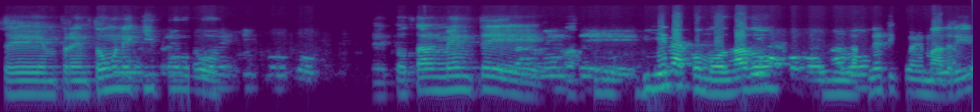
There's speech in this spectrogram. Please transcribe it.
Se enfrentó a un equipo eh, totalmente bien acomodado como el Atlético de Madrid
